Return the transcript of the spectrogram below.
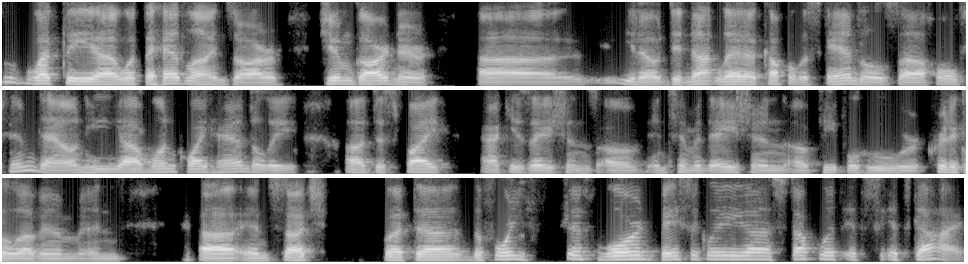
what the uh, what the headlines are. Jim Gardiner, uh, you know, did not let a couple of scandals uh, hold him down. He uh, won quite handily, despite accusations of intimidation of people who were critical of him and uh, and such. But uh, the 45th ward basically uh, stuck with its its guy.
